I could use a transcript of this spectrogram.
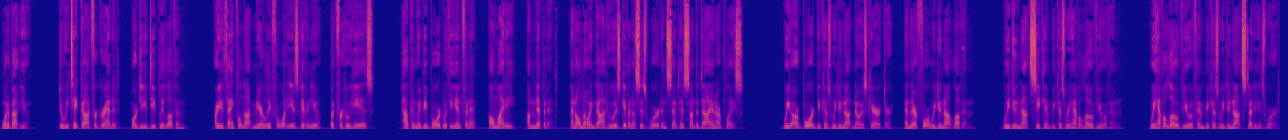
What about you? Do we take God for granted, or do you deeply love Him? Are you thankful not merely for what He has given you, but for who He is? How can we be bored with the infinite, almighty, omnipotent, and all knowing God who has given us His word and sent His Son to die in our place? We are bored because we do not know His character, and therefore we do not love Him. We do not seek Him because we have a low view of Him. We have a low view of Him because we do not study His word.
